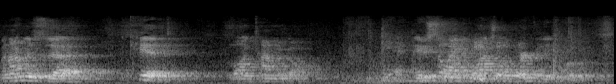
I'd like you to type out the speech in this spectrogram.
When I was a kid, a long time ago, I used to like to watch old Hercules movies.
